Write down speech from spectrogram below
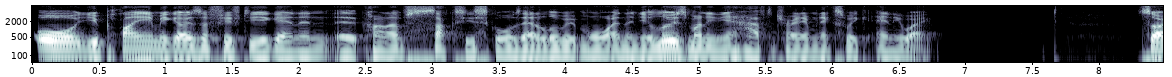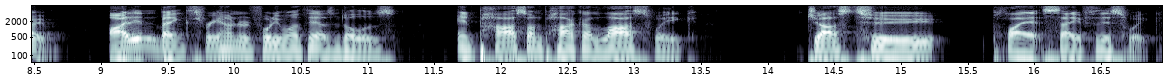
or you play him, he goes a 50 again, and it kind of sucks your scores out a little bit more, and then you lose money and you have to trade him next week anyway. So I didn't bank $341,000 and pass on Parker last week just to play it safe this week.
